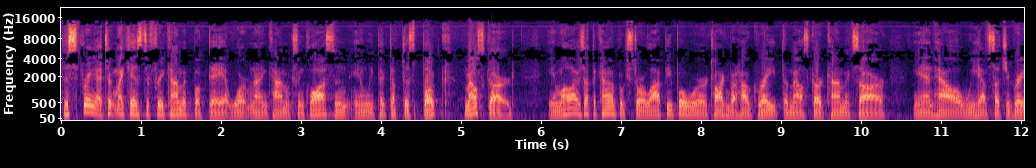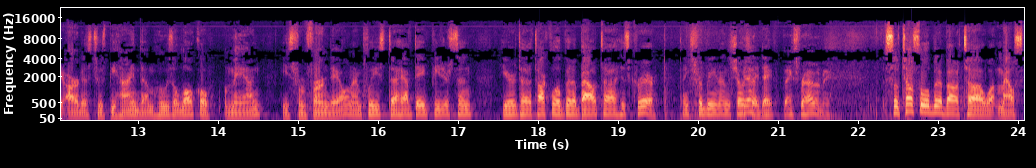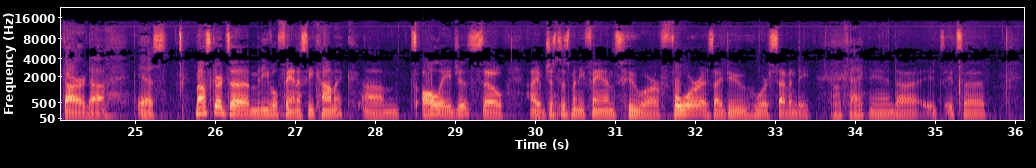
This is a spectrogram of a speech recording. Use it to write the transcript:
This spring, I took my kids to Free Comic Book Day at Warp 9 Comics in Clawson, and we picked up this book, Mouse Guard. And while I was at the comic book store, a lot of people were talking about how great the Mouse Guard comics are and how we have such a great artist who's behind them, who's a local man. He's from Ferndale, and I'm pleased to have Dave Peterson here to talk a little bit about uh, his career. Thanks for being on the show yeah, today, Dave. Thanks for having me. So tell us a little bit about uh, what Mouse Guard uh, is. Mouse Guard's a medieval fantasy comic. Um, it's all ages, so I have just as many fans who are four as I do who are 70. Okay. And uh, it's, it's a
